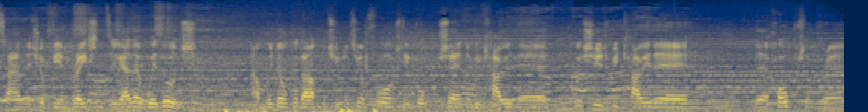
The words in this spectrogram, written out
time they should be embracing together with us. And we don't get that opportunity, unfortunately. But certainly we carry their wishes, we carry their their hopes and prayers.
